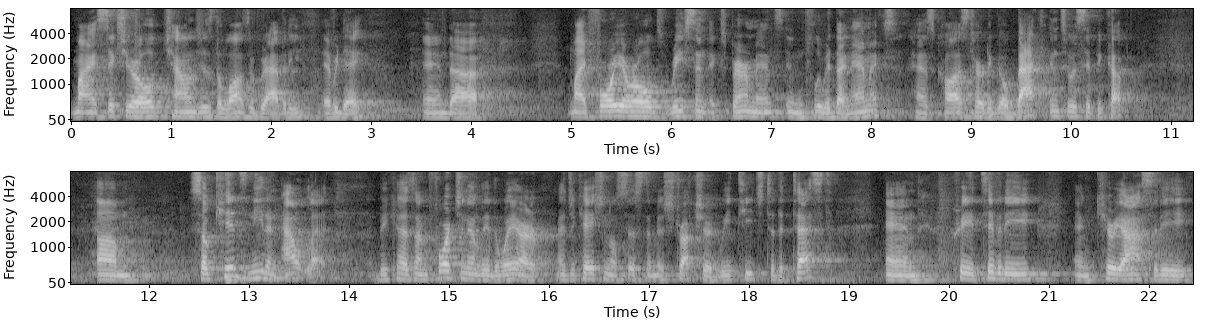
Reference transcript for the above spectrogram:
My six-year-old challenges the laws of gravity every day. And uh, my four-year-old's recent experiments in fluid dynamics has caused her to go back into a sippy cup. Um, so kids need an outlet because unfortunately the way our educational system is structured, we teach to the test and creativity and curiosity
